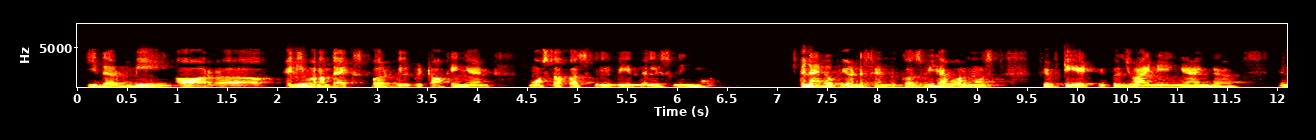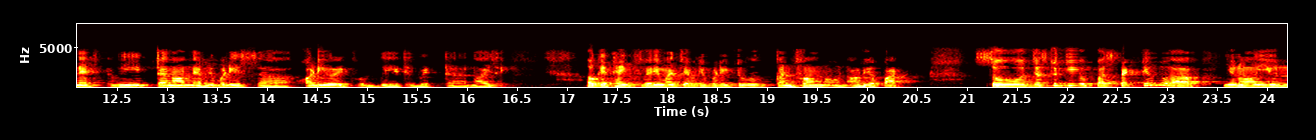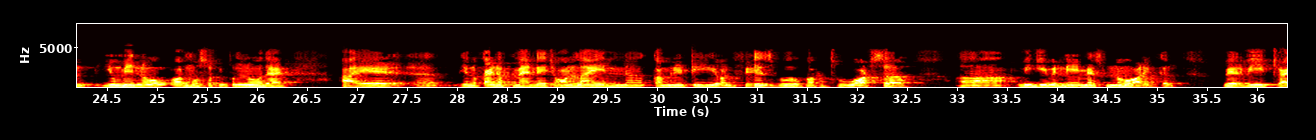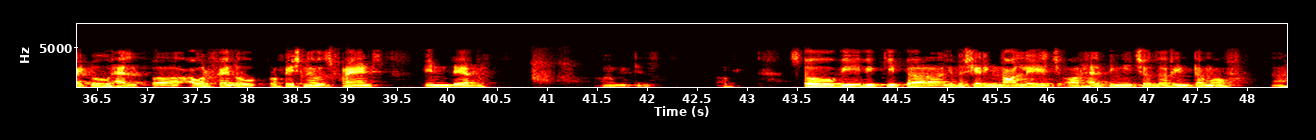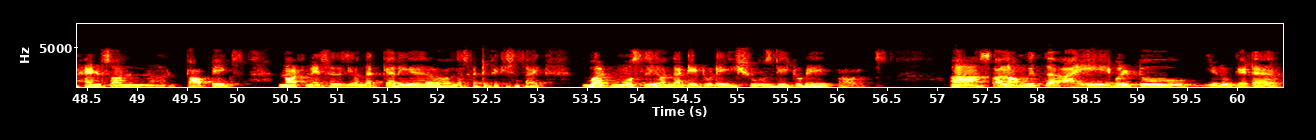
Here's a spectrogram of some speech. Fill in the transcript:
either me or uh, any one of the expert will be talking and most of us will be in the listening mode. And I hope you understand because we have almost 58 people joining and, uh, and if we turn on everybody's uh, audio it would be a little bit uh, noisy. Okay, thanks very much everybody to confirm on audio part. So just to give you perspective, uh, you know, you you may know or most of people know that I, uh, you know, kind of manage online uh, community on Facebook or through WhatsApp. Uh, we give a name as Know Oracle, where we try to help uh, our fellow professionals, friends in their. Uh, okay. So we we keep you know sharing knowledge or helping each other in terms of uh, hands-on uh, topics, not necessarily on the career or on the certification side, but mostly on the day-to-day issues, day-to-day problems. Uh, so along with the, I able to you know get a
